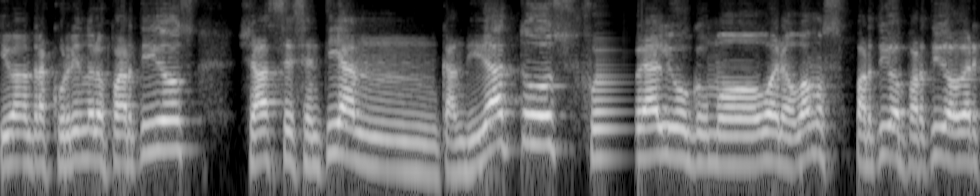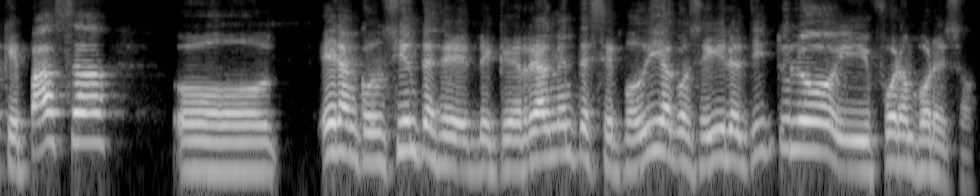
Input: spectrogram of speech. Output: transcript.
iban transcurriendo los partidos, ¿ya se sentían candidatos? ¿Fue algo como, bueno, vamos partido a partido a ver qué pasa? ¿O eran conscientes de, que realmente se podía conseguir el título y fueron por eso.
